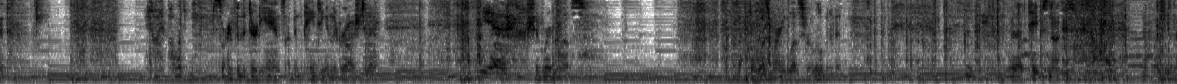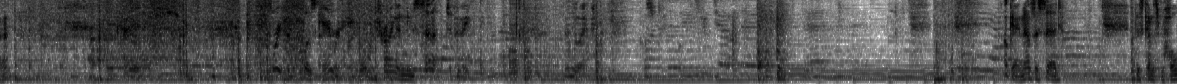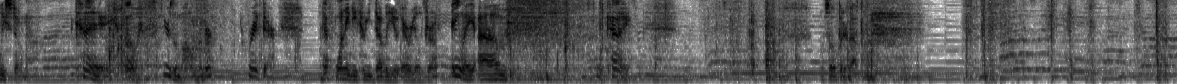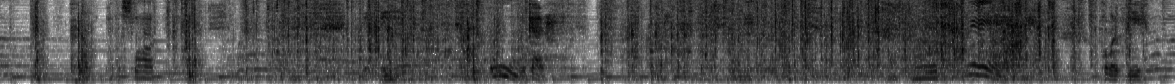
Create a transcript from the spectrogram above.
it. I apologize. Sorry for the dirty hands. I've been painting in the garage today. Yeah, should wear gloves. In fact, I was wearing gloves for a little bit of it. Hmm. Where that tape's not, not much of that. Okay. Sorry for the close camera angle. I'm trying a new setup today. Anyway. Okay, and as I said, this comes from Holy Stone. Okay, oh, here's the model number, right there. F-183W aerial drone. Anyway, um, okay. Let's open it up. Pull the slot.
